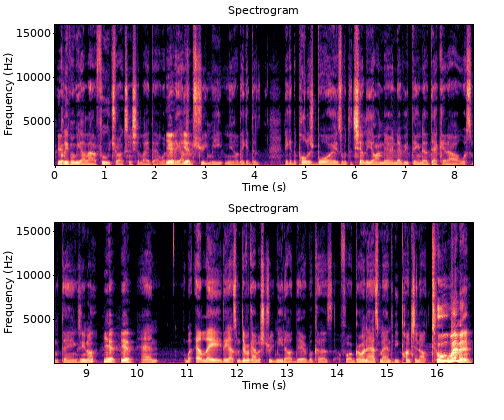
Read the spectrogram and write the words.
Mm-hmm. Yeah. Cleveland, we got a lot of food trucks and shit like that. Whatever. Yeah, they got yeah. some street meat. You know, they get the they get the Polish boys with the chili on there and everything. They'll deck it out with some things. You know. Yeah, yeah. And but LA, they got some different kind of street meat out there because for a grown ass man to be punching out two women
